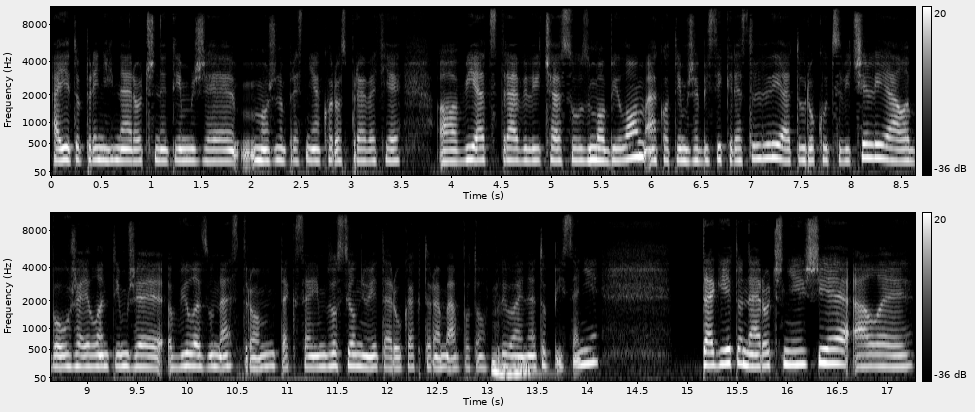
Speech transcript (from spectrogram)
a je to pre nich náročné tým, že možno presne ako rozprávate, uh, viac strávili času s mobilom, ako tým, že by si kreslili a tú ruku cvičili, alebo už aj len tým, že vylezú na strom, tak sa im zosilňuje tá ruka, ktorá má potom vplyv aj na to písanie. Tak je to náročnejšie, ale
